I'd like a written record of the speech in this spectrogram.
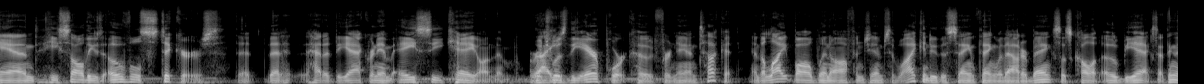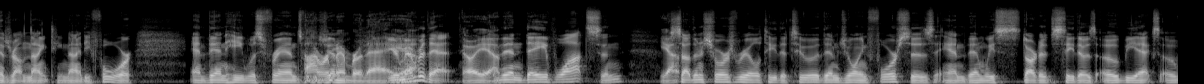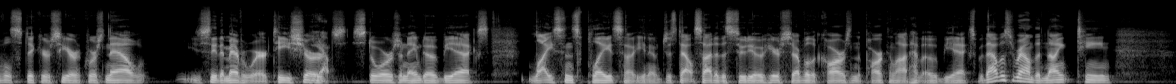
And he saw these oval stickers that, that had the acronym ACK on them, which Right. was the airport code for Nantucket. And the light bulb went off, and Jim said, Well, I can do the same thing with Outer Banks. Let's call it OBX. I think that was around 1994. And then he was friends with I remember that, You yeah. remember that? Oh, yeah. And then Dave Watson, Yeah. Southern Shores Realty, the two of them joined forces, and then we started to see those OBX oval stickers here. Of course, now you see them everywhere. T-shirts, stores are named OBX, license plates. Uh, you know, just outside of the studio here, several of the cars in the parking lot have OBX. But that was around the 19, I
